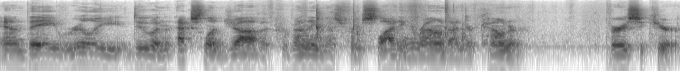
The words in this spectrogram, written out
and they really do an excellent job at preventing this from sliding around on your counter. Very secure.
